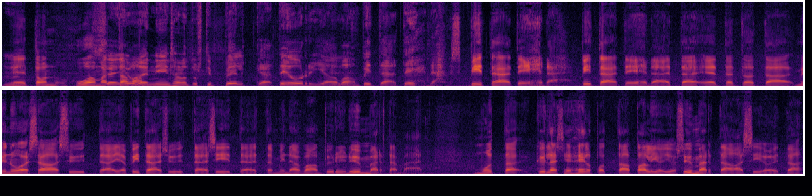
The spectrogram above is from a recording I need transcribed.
mm. Et on huomattava... Se ei ole niin sanotusti pelkkää teoriaa, vaan pitää tehdä. Pitää tehdä, pitää tehdä. Että, että tota, minua saa syyttää ja pitää syyttää siitä, että minä vaan pyrin ymmärtämään. Mutta kyllä se helpottaa paljon, jos ymmärtää asioita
